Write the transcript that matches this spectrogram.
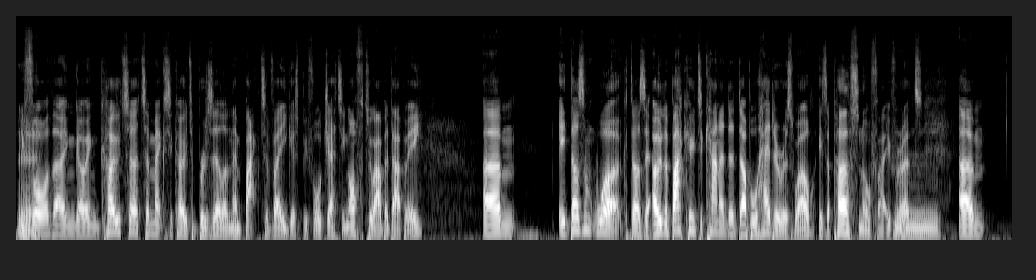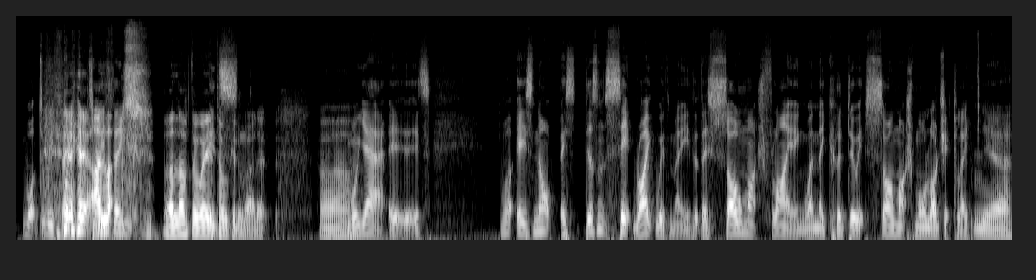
Before yeah. then, going COTA to Mexico to Brazil, and then back to Vegas before jetting off to Abu Dhabi. Um, it doesn't work, does it? Oh, the Baku to Canada double header as well is a personal favourite. Mm. Um, what do we think? Do I, lo- think I love the way you're talking about it. Uh, well, yeah, it, it's well, it's not. It doesn't sit right with me that there's so much flying when they could do it so much more logically. Yeah,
